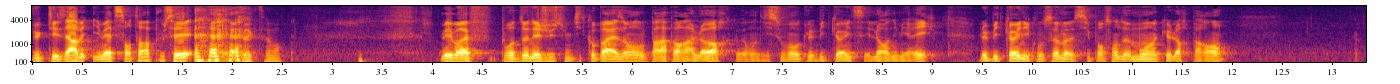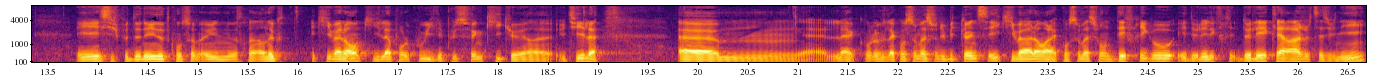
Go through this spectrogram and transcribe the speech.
Vu que tes arbres, ils mettent 100 ans à pousser. Exactement. Mais bref, pour donner juste une petite comparaison par rapport à l'or, on dit souvent que le Bitcoin c'est l'or numérique. Le Bitcoin il consomme 6% de moins que l'or par an. Et si je peux te donner une autre une autre, un autre équivalent qui là pour le coup il est plus funky que euh, euh, la, la consommation du Bitcoin c'est équivalent à la consommation des frigos et de l'éclairage aux États-Unis.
